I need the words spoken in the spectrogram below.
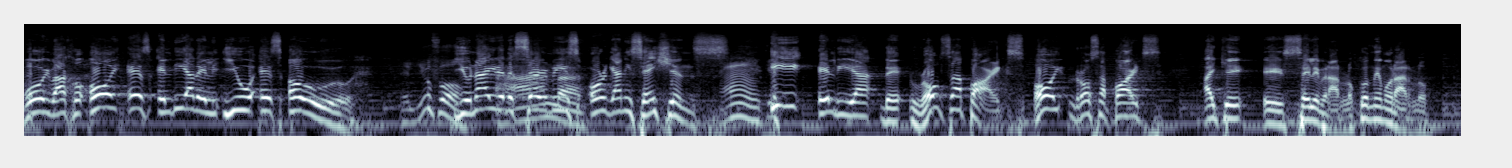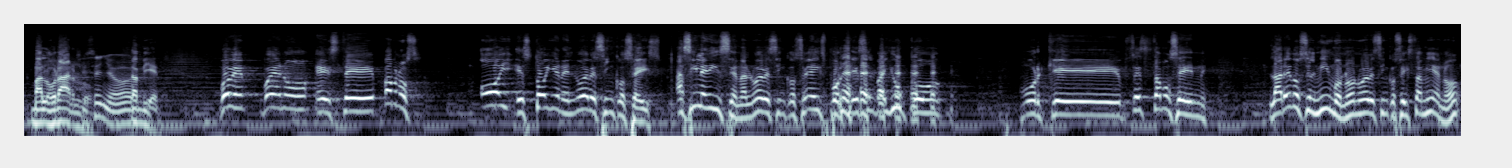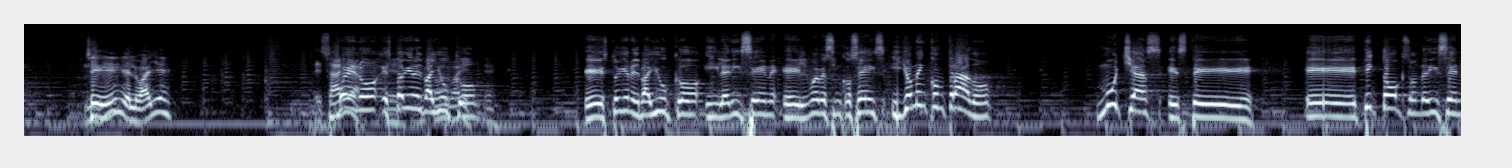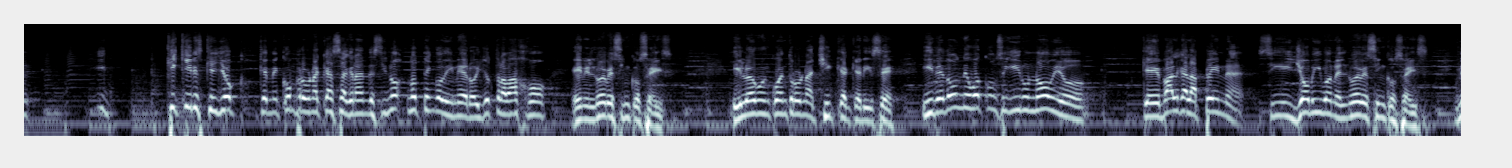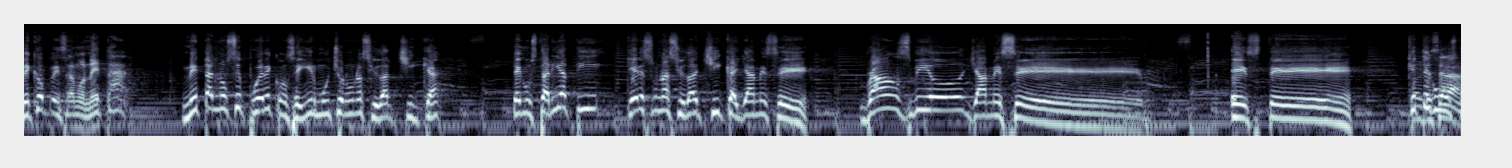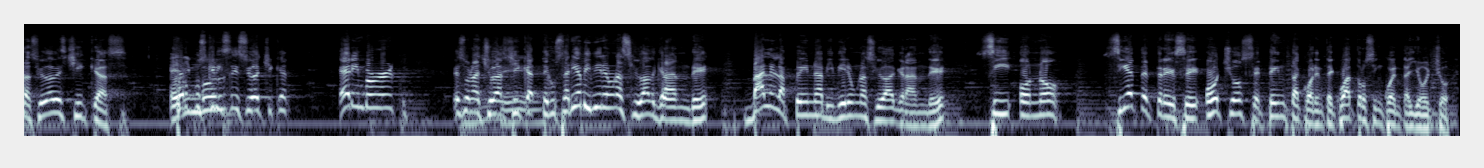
Muy bajo. Hoy es el día del USO. El UFO. United Anda. Service Organizations. Ah. Y el día de Rosa Parks. Hoy Rosa Parks hay que eh, celebrarlo, conmemorarlo, valorarlo. Sí, señor. También. Muy bien, bueno, este, vámonos. Hoy estoy en el 956. Así le dicen al 956 porque es el Bayuco. porque pues, estamos en Laredo es el mismo, ¿no? 956 también, ¿no? Sí, el valle. Área, Bueno, estoy en el todo Bayuco. valle, eh. Eh, Estoy en el Bayuco y le dicen el 956 y yo me he encontrado muchas este, eh, TikToks donde dicen, "¿Y ¿qué quieres que yo que me compre una casa grande si no, no tengo dinero? Yo trabajo en el 956. Y luego encuentro una chica que dice, ¿y de dónde voy a conseguir un novio que valga la pena si yo vivo en el 956? Me quedo pensando, neta, neta no se puede conseguir mucho en una ciudad chica. ¿Te gustaría a ti que eres una ciudad chica, llámese Brownsville, llámese este ¿Qué te ¿Qué será? gusta? Ciudades chicas. Edinburgh. Corpus Christi, ciudad chica. Edinburgh es una ciudad Sí. chica. ¿Te gustaría vivir en una ciudad grande? ¿Vale la pena vivir en una ciudad grande? ¿Sí o no? 713-870-4458.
